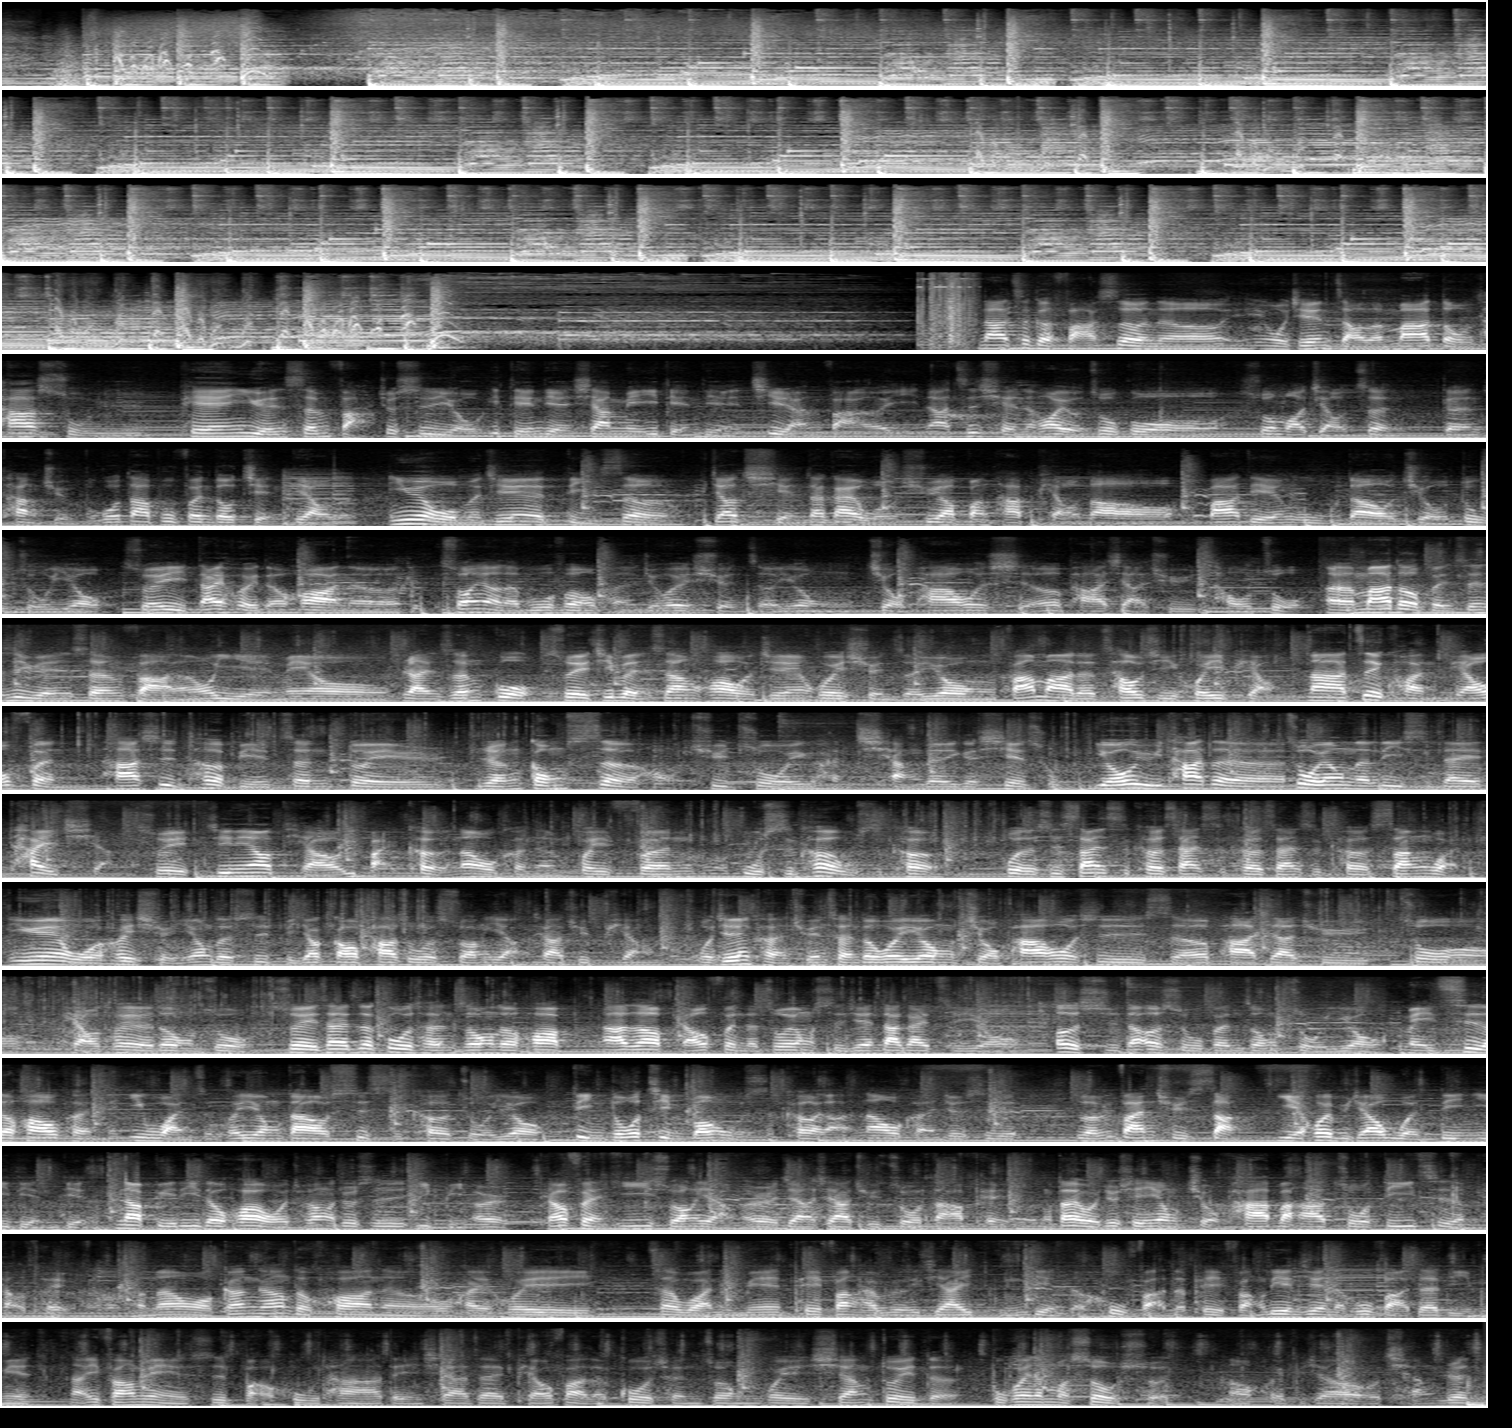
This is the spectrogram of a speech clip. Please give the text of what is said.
那这个发色呢？因为我今天找了 model，它属于偏原生发，就是有一点点下面一点点继染发而已。那之前的话有做过缩毛矫正跟烫卷，不过大部分都剪掉了。因为我们今天的底色比较浅，大概我需要帮它漂到八点五到九度左右，所以待会的话呢，双氧的部分我可能就会选择用九趴或十二趴下去操作。呃，model 本身是原生发，然后也没有染色过，所以基本上的话，我今天会选择用发。妈妈的超级灰漂，那这款漂粉它是特别针对人工色吼去做一个很强的一个卸除。由于它的作用能力实在太强，所以今天要调一百克，那我可能会分五十克、五十克。或者是三十克、三十克、三十克三碗，因为我会选用的是比较高趴数的双氧下去漂。我今天可能全程都会用九趴或是十二趴下去做漂退的动作，所以在这过程中的话，大家知道漂粉的作用时间大概只有二十到二十五分钟左右。每次的话，我可能一碗只会用到四十克左右，顶多紧绷五十克啦。那我可能就是。轮番去上也会比较稳定一点点。那比例的话，我通常就是一比二，漂粉一，双氧二，这样下去做搭配。我待会就先用九趴帮它做第一次的漂退。好，那我刚刚的话呢，我还会在碗里面配方还会加一点点的护发的配方，链件的护法在里面。那一方面也是保护它，等一下在漂发的过程中会相对的不会那么受损，然后会比较强韧。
